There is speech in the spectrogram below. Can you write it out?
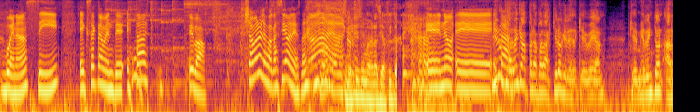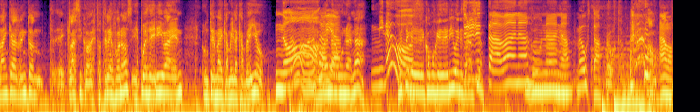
Buenas, sí, exactamente. Está. Eva. Llamaron las vacaciones. Ah, Muchísimas gracias, Fito. Eh, no, eh. Vieron esta- que arranca, para, para, quiero que, le- que vean que mi ringtone arranca el ringtone eh, clásico de estos teléfonos y después deriva en un tema de Camila Cabello. No, no sabía. Habana una na. Mirá vos. Viste que como que deriva en esa canción. Habana, una, na. Me gusta. Me gusta. Vamos. Amo.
